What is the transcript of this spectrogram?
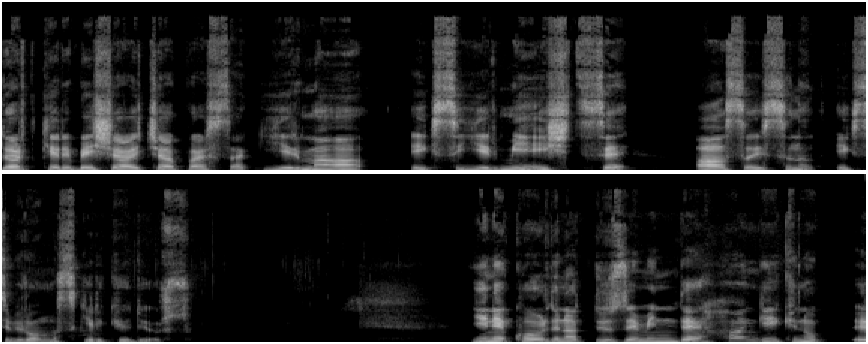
4 kere 5a'yı çarparsak 20a eksi 20'ye eşitse a sayısının eksi 1 olması gerekiyor diyoruz. Yine koordinat düzleminde hangi iki nok e,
